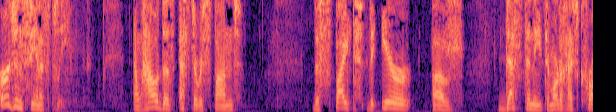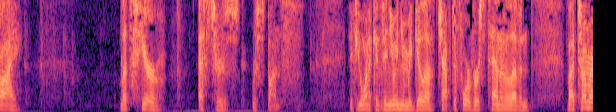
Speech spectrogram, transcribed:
urgency in his plea. And how does Esther respond? Despite the ear of destiny to Mordechai's cry, let's hear Esther's response. If you want to continue in your Megillah, chapter 4, verse 10 and 11. Vatomer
